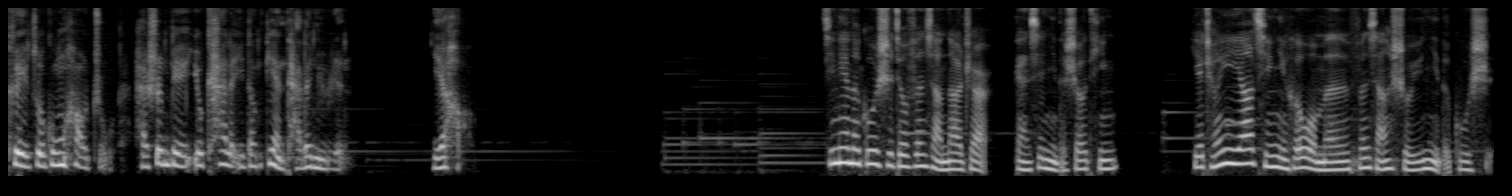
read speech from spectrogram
可以做工号主，还顺便又开了一档电台的女人，也好。今天的故事就分享到这儿，感谢你的收听，也诚意邀请你和我们分享属于你的故事，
